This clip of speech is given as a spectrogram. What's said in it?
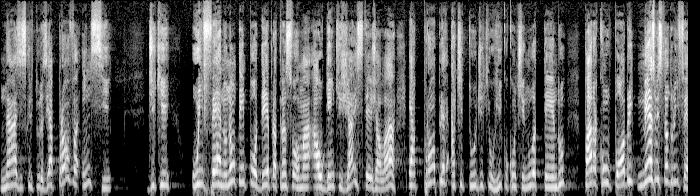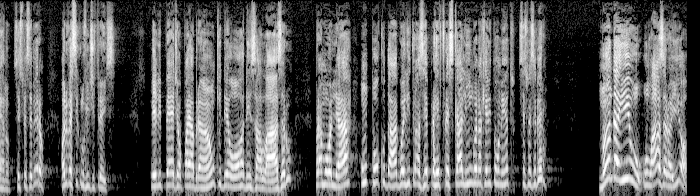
nas Escrituras. E a prova em si de que o inferno não tem poder para transformar alguém que já esteja lá é a própria atitude que o rico continua tendo para com o pobre, mesmo estando no inferno. Vocês perceberam? Olha o versículo 23. Ele pede ao pai Abraão que dê ordens a Lázaro para molhar um pouco d'água e lhe trazer para refrescar a língua naquele tormento. Vocês perceberam? Manda aí o, o Lázaro aí, ó.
